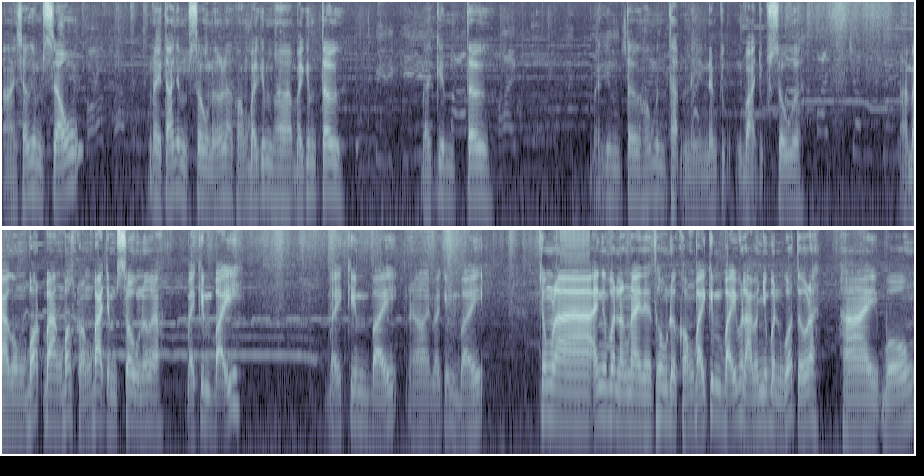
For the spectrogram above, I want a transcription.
à, 6 kim 6 cái này 800 xu nữa là khoảng 7 kim 7 kim 4 7 kim 4 7 kim 4 hống minh thạch này 50 vài chục xu rồi. À, ba con boss ba con boss khoảng 300 xu nữa hả? 7 kim 7 7 kim 7 rồi 7 kim 7 chung là anh Vân lần này thì thu được khoảng 7 kim 7 với lại bao nhiêu bình quá tử đây? 2 4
